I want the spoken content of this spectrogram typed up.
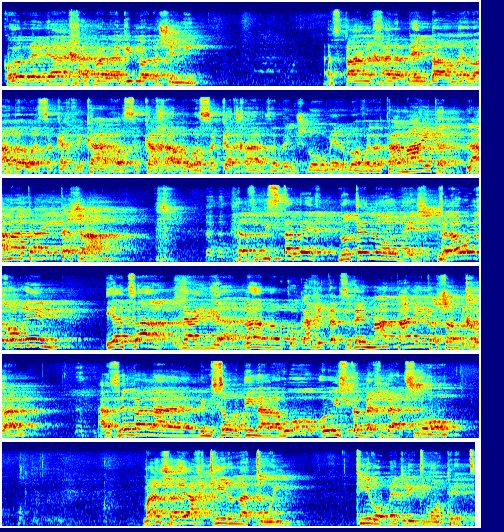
כל רגע אחד בא להגיד לו על השני. אז פעם אחת הבן בא, אומר לו, אבא הוא עשה כך וכך, הוא עשה ככה, אבא הוא עשה ככה, אז הבן שלו אומר לו, אבל אתה מה היית? למה אתה היית שם? אז הוא מסתבך, נותן לו עונש, והוא, איך אומרים, יצא מהעניין. למה הוא כל כך התעצבן? מה אתה היית שם בכלל? אז זה בא למסור דין על ההוא, הוא הסתבך בעצמו. מה שייך קיר נטוי? קיר עומד להתמוטט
